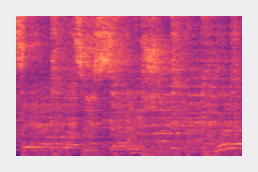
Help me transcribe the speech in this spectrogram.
said, what's his savage? What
